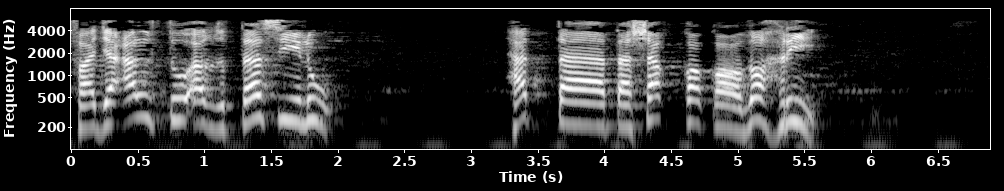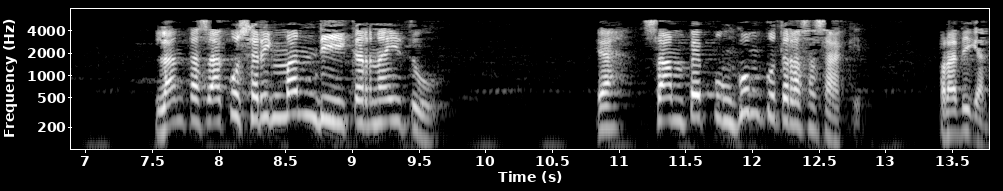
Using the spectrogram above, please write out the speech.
Faja'altu aghtasilu hatta tashaqqaqa dhahri. Lantas aku sering mandi karena itu. Ya, sampai punggungku terasa sakit. Perhatikan.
